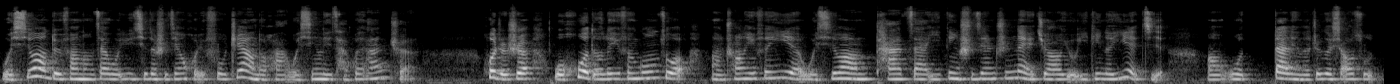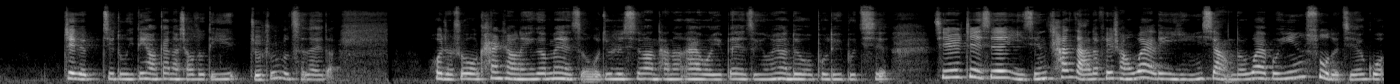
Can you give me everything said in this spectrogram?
我希望对方能在我预期的时间回复，这样的话我心里才会安全。或者是我获得了一份工作，嗯，创了一份业，我希望他在一定时间之内就要有一定的业绩，嗯，我带领的这个小组，这个季度一定要干到小组第一，就诸如此类的。或者说我看上了一个妹子，我就是希望她能爱我一辈子，永远对我不离不弃。其实这些已经掺杂了非常外力影响的外部因素的结果，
